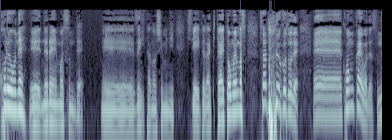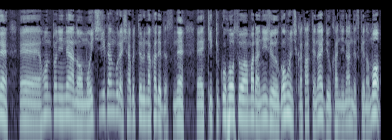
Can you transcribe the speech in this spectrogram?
これをね、えー、狙いますんで、えー、ぜひ楽しみにしていただきたいと思います。さあ、ということで、えー、今回はですね、えー、本当にね、あの、もう1時間ぐらい喋ってる中でですね、えー、結局放送はまだ25分しか経ってないという感じなんですけども、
